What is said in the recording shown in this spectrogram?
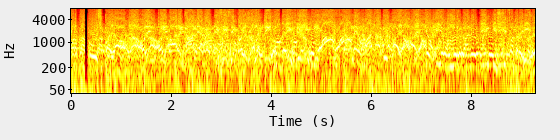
पर्दा पोष पाया और इनकी बार में अगर किसी से कोई गलती हो गई तो माफ़ करने वाला भी पाया, क्योंकि ये बुजुर्गाने दीन की सिफत रही है।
